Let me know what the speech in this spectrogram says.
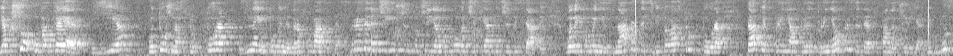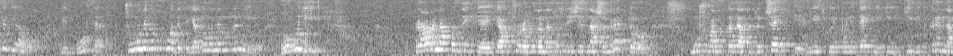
Якщо у ВКР є потужна структура, з нею повинен рахуватися президент чи Ющенко, чи Янукович, чи п'ятий, чи десятий. Вони повинні знати, це світова структура. Так як прийняв, прийняв президент пана Чурія, відбувся діалог. Відбувся. Чому не виходите? Я того не розумію. Говоріть. Правильна позиція. Я вчора була на зустрічі з нашим ректором. Мушу вам сказати до честі Львівської політехніки, який відкрив нам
